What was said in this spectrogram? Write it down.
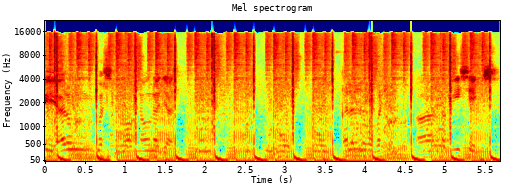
Siyempre, anong mas nauna dyan? Alam ko ba uh, ah, 36.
